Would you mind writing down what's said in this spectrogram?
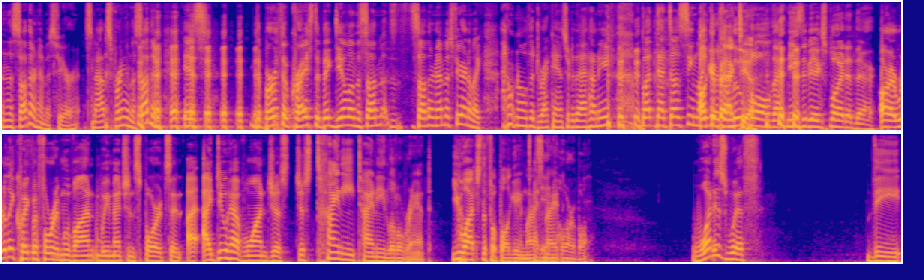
in the southern hemisphere? It's not spring in the southern. is the birth of Christ a big deal in the sun, southern hemisphere?" And I'm like, "I don't know the direct answer to that, honey, but that does seem like there's a back to you. loophole that needs to be exploited there." All right, really quick before we move on, we mentioned sports, and I, I do have one just just tiny, tiny little rant. You watched the football game I last did night. horrible. What is with the?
